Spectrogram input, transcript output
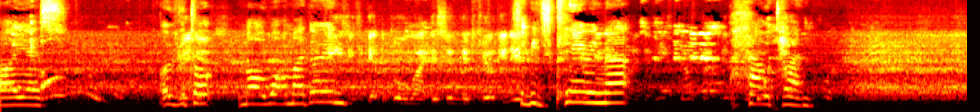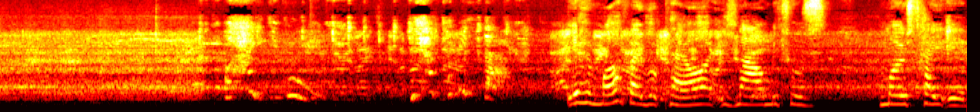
Ah, yes. Oh. Over the top. No, what am I doing? Easy to get the ball like this in midfield. You need Should be just clearing that. How time. I hate you doing. Just had to miss that. Yeah, my favourite player is now Mitchell's most hated.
